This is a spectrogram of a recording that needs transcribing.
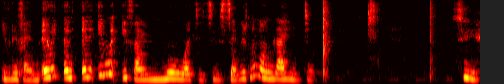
Even if I and, and, and even if I know what it is, it's no longer hidden. See,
